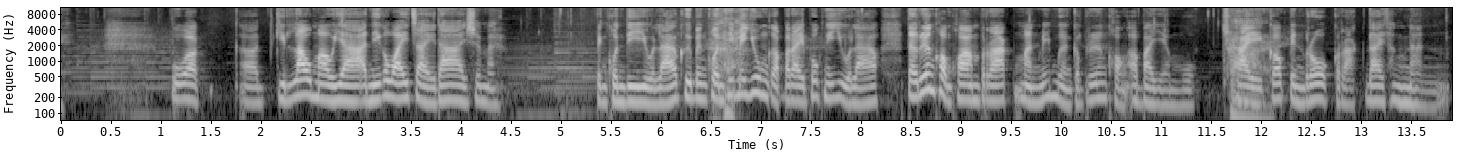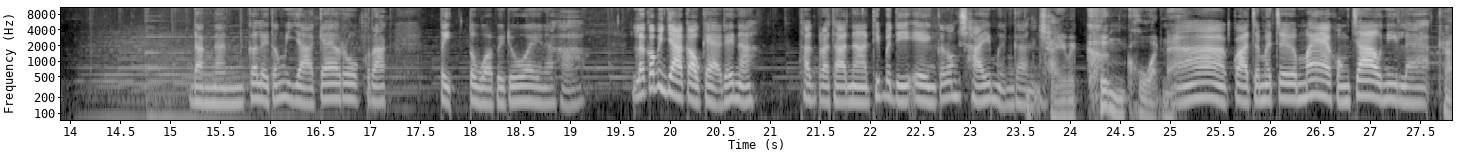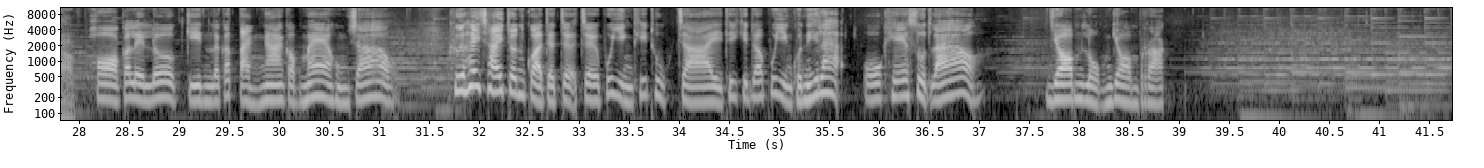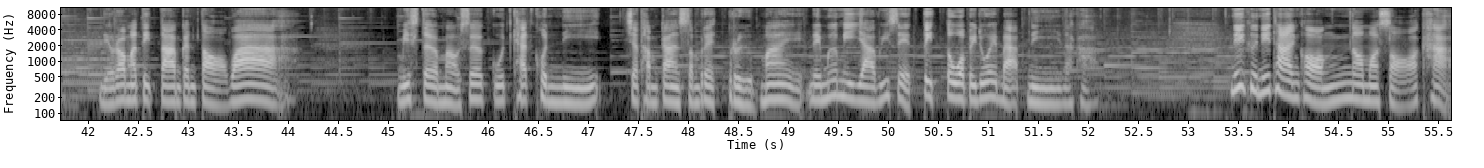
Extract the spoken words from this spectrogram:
พวกเอ่อกินเหล้าเมายาอันนี้ก็ไว้ใจได้ใช่ไหมเป็นคนดีอยู่แล้ว คือเป็นคนที่ไม่ยุ่งกับอะไรพวกนี้อยู่แล้ว แต่เรื่องของความรักมันไม่เหมือนกับเรื่องของอบายามุขใช่ใครก็เป็นโรครักได้ทั้งนั้น ดังนั้นก็เลยต้องมียาแก้โรครักติดตัวไปด้วยนะคะ แล้วก็เป็นยาเก่าแก่ด้วยนะ ท่านประธานาธิบดีเองก็ต้องใช้เหมือนกัน ใช้ไปครึ่งขวดนะอ่ากว่าจะมาเจอแม่ของเจ้านี่แหละครับพ่อก็เลยเลิกกินแล้วก็แต่งงานกับแม่ของเจ้า คือให้ใช้จนกว่าจะเจอเจอผู้หญิงที่ถูกใจที่คิดว่าผู้หญิงคนนี้แหละ โอเคสุดแล้ว ยอมหลงยอมรัก เดี๋ยวเรามาติดตามกันต่อว่ามิสเตอร์เมาเซอร์กูดแคทคนนี้ จะทำการสำเร็จหรือไม่ ในเมื่อมียาวิเศษติดตัวไปด้วยแบบนี้นะคะ นี่คือนิทานของน.ม.ส.ค่ะ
